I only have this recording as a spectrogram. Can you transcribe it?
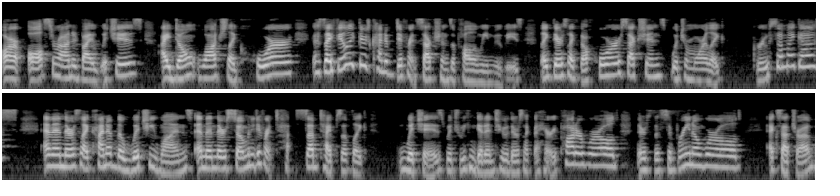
are all surrounded by witches. I don't watch like horror because I feel like there's kind of different sections of Halloween movies. Like there's like the horror sections, which are more like gruesome, I guess. And then there's like kind of the witchy ones. And then there's so many different t- subtypes of like witches, which we can get into. There's like the Harry Potter world, there's the Sabrina world, etc.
